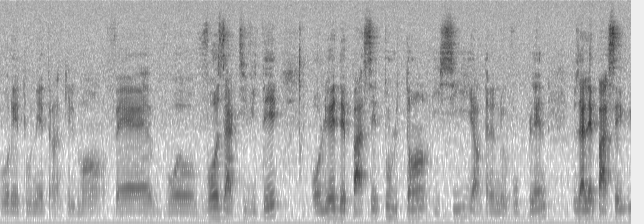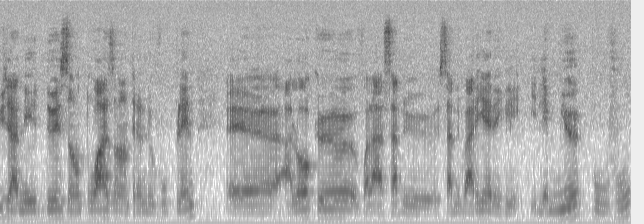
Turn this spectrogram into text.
vous retournez tranquillement faire vos, vos, activités au lieu de passer tout le temps ici en train de vous plaindre. Vous allez passer une année, deux ans, trois ans en train de vous plaindre. Euh, alors que voilà, ça ne, ça ne va rien régler. Il est mieux pour vous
